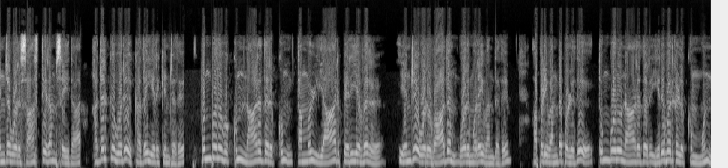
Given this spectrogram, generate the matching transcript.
என்ற ஒரு சாஸ்திரம் செய்தார். அதற்கு ஒரு கதை இருக்கின்றது. தும்புருவுக்கும் நாரதருக்கும் தம்முள் யார் பெரியவர் என்று ஒரு வாதம் ஒரு முறை வந்தது. அப்படி வந்த பொழுது தும்புரு நாரதர் இருவர்களுக்கும் முன்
